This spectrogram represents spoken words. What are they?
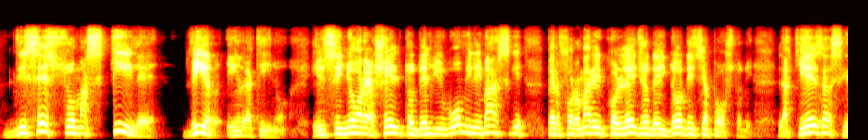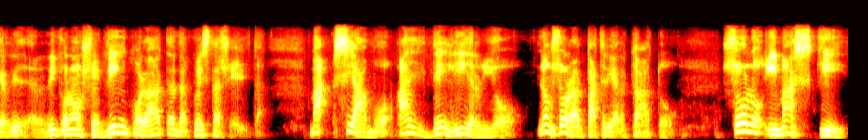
di sesso maschile, vir in latino, il Signore ha scelto degli uomini maschi per formare il collegio dei dodici apostoli. La Chiesa si riconosce vincolata da questa scelta. Ma siamo al delirio, non solo al patriarcato, solo i maschi.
